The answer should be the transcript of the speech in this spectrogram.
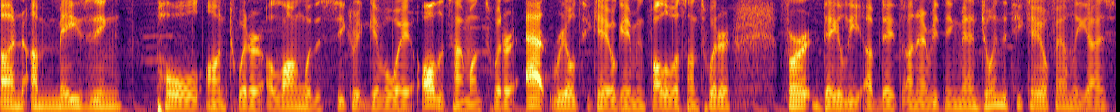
an amazing poll on Twitter, along with a secret giveaway all the time on Twitter at Real TKO Gaming. Follow us on Twitter for daily updates on everything, man. Join the TKO family, guys.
